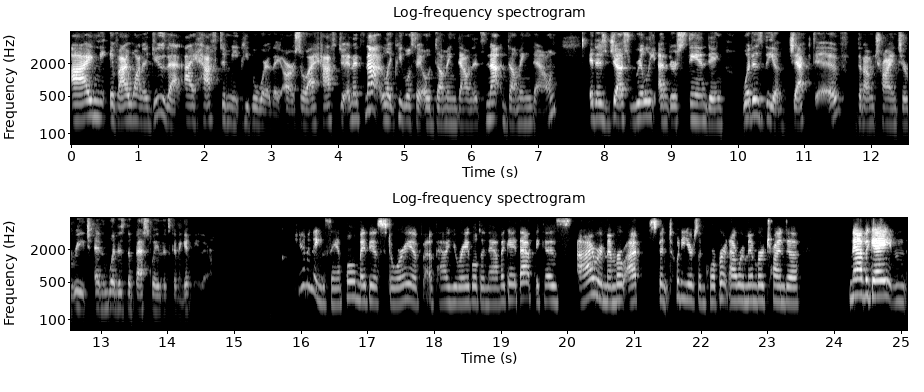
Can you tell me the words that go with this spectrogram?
I if I want to do that, I have to meet people where they are. So I have to, and it's not like people say, oh, dumbing down. It's not dumbing down. It is just really understanding what is the objective that I'm trying to reach and what is the best way that's going to get me there. Do you have an example, maybe a story of, of how you were able to navigate that? Because I remember I spent 20 years in corporate and I remember trying to navigate and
